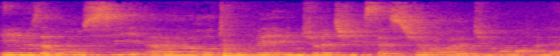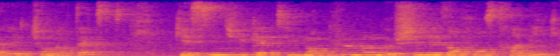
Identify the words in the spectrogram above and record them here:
Et nous avons aussi euh, retrouvé une durée de fixation euh, durant la lecture d'un texte qui est significativement plus longue chez les enfants strabiques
